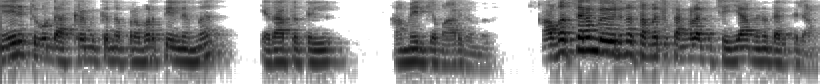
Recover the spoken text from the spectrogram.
നേരിട്ട് കൊണ്ട് ആക്രമിക്കുന്ന പ്രവൃത്തിയിൽ നിന്ന് യഥാർത്ഥത്തിൽ അമേരിക്ക മാറി നിന്നത്. അവസരം വരുന്ന സമയത്ത് തങ്ങളത് ചെയ്യാമെന്ന തരത്തിലാണ്.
